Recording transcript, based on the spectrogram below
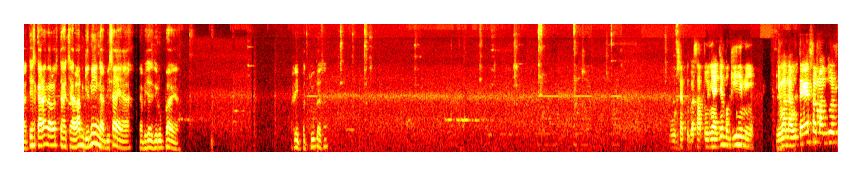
Berarti sekarang kalau sudah jalan gini nggak bisa ya? Nggak bisa dirubah ya? Ribet juga sih. Buset tugas satunya aja begini. Gimana UTS sama Gus?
